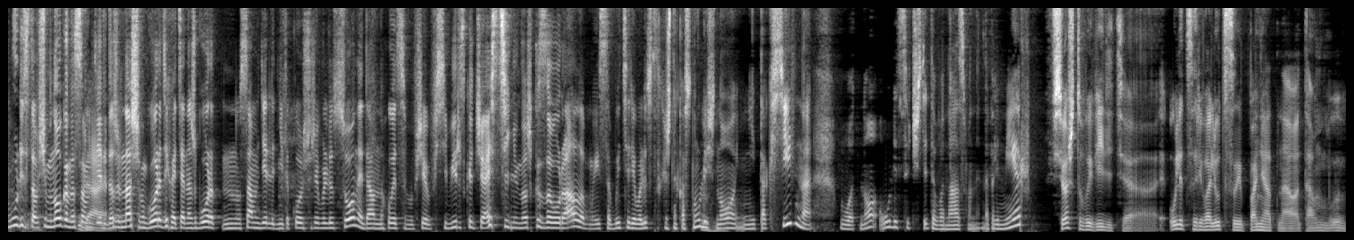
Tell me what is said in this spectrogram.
Улиц-то вообще много на самом Да. деле, даже в нашем городе, хотя наш город на самом деле не такой уж революционный, да, он находится вообще в сибирской части, немножко за Уралом, и события революции, конечно, коснулись, но не так сильно, вот, но улицы частично названы. Например, Все, что вы видите, э, улица революции, понятно, там э,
